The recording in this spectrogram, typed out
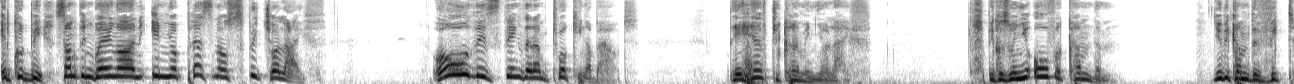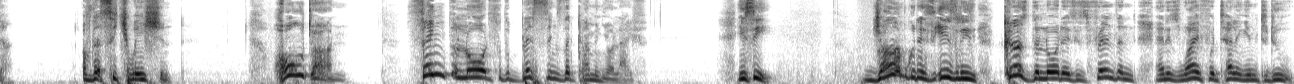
It could be something going on in your personal spiritual life. All these things that I'm talking about, they have to come in your life. Because when you overcome them, you become the victor of that situation. Hold on. Thank the Lord for the blessings that come in your life. You see, Job could as easily curse the Lord as his friends and, and his wife were telling him to do.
